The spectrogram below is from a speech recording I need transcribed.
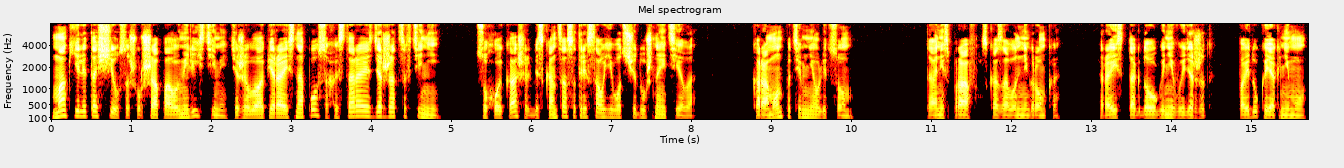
Маг еле тащился, шурша палыми листьями, тяжело опираясь на посох и стараясь держаться в тени. Сухой кашель без конца сотрясал его тщедушное тело. Карамон потемнел лицом. «Танис прав», — сказал он негромко. «Рейст так долго не выдержит. Пойду-ка я к нему».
